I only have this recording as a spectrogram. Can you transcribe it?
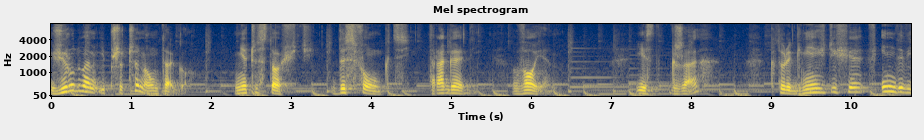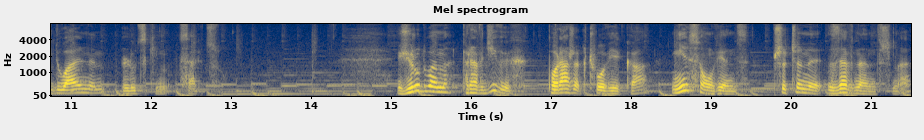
Źródłem i przyczyną tego nieczystości, dysfunkcji, tragedii, wojen jest grzech, który gnieździ się w indywidualnym ludzkim sercu. Źródłem prawdziwych porażek człowieka nie są więc przyczyny zewnętrzne,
